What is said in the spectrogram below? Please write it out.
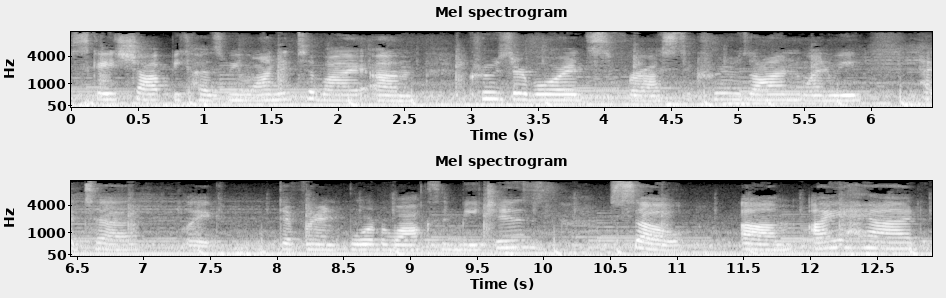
skate shop because we wanted to buy um, cruiser boards for us to cruise on when we head to like different boardwalks and beaches. So, um, I had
